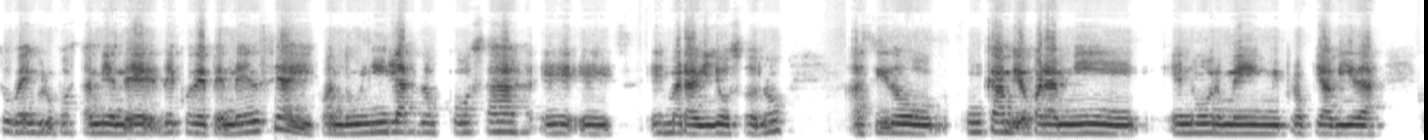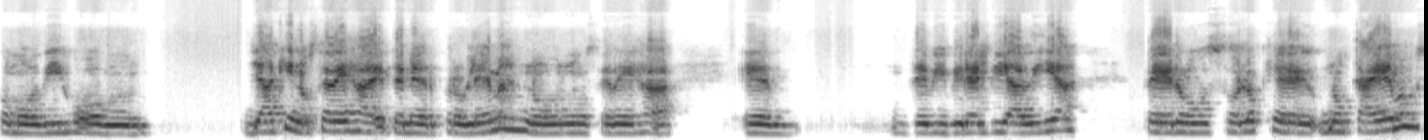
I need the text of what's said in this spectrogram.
tuve en grupos también de, codependencia y cuando uní las dos cosas eh, es, maravilloso, ¿no? Ha sido un cambio para mí enorme en mi propia vida. Como dijo mm, Jackie, no se deja de tener problemas, no, no se deja de vivir el día a día, pero solo que nos caemos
